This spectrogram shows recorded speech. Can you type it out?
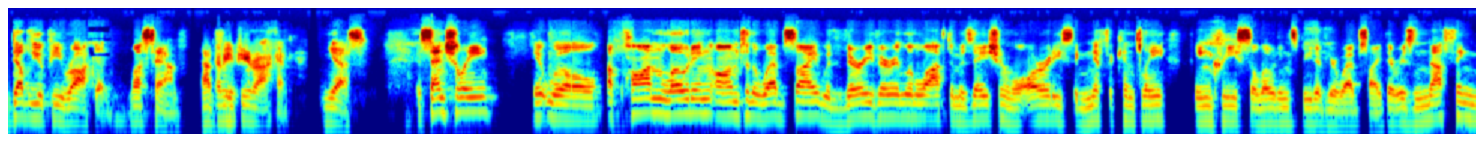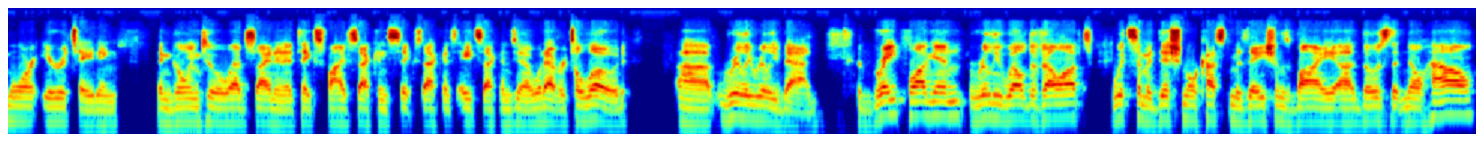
WP Rocket, must have. Absolutely. WP Rocket. Yes. Essentially, it will, upon loading onto the website with very, very little optimization, will already significantly increase the loading speed of your website. There is nothing more irritating than going to a website and it takes five seconds, six seconds, eight seconds, you know, whatever to load. Uh, really, really bad. A great plugin, really well developed with some additional customizations by uh, those that know how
